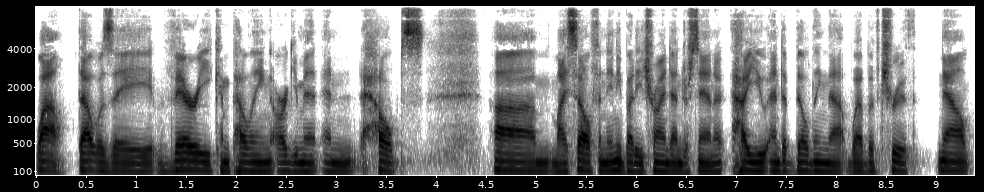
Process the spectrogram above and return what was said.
Wow, that was a very compelling argument and helps um, myself and anybody trying to understand how you end up building that web of truth. Now,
